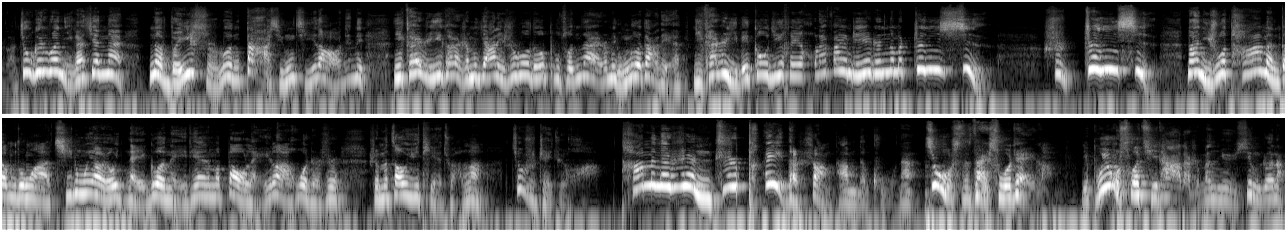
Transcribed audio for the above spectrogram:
个，就跟说你看现在那唯史论大行其道，就那你开始一看什么亚里士多德不存在，什么永乐大典，你开始以为高级黑，后来发现这些人他妈真信，是真信。那你说他们当中啊，其中要有哪个哪天什么爆雷了，或者是什么遭遇铁拳了，就是这句话。他们的认知配得上他们的苦难，就是在说这个，你不用说其他的什么女性这那。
